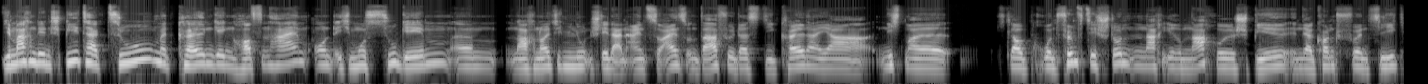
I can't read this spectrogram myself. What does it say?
Wir machen den Spieltag zu mit Köln gegen Hoffenheim und ich muss zugeben, ähm, nach 90 Minuten steht ein 1 zu 1 und dafür, dass die Kölner ja nicht mal, ich glaube, rund 50 Stunden nach ihrem Nachholspiel in der Conference League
